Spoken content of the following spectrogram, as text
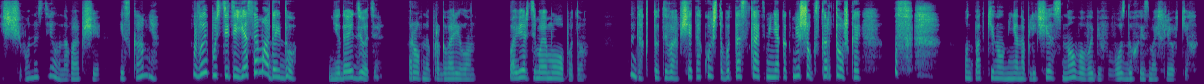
Из чего она сделана вообще? Из камня? «Выпустите, я сама дойду!» «Не дойдете», — ровно проговорил он. «Поверьте моему опыту». «Да кто ты вообще такой, чтобы таскать меня, как мешок с картошкой? Уф!» Он подкинул меня на плече, снова выбив воздух из моих легких.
